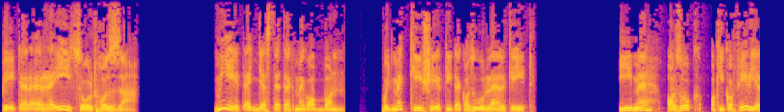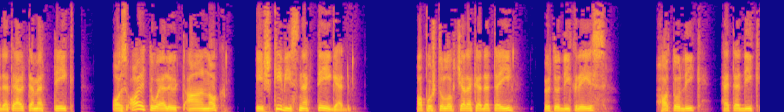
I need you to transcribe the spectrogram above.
Péter erre így szólt hozzá. Miért egyeztetek meg abban, hogy megkísértitek az Úr lelkét? Íme azok, akik a férjedet eltemették, az ajtó előtt állnak, és kivisznek téged. Apostolok cselekedetei, ötödik rész, hatodik, hetedik,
